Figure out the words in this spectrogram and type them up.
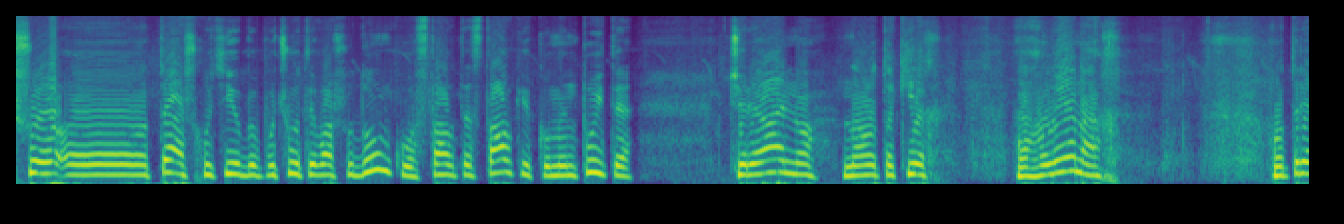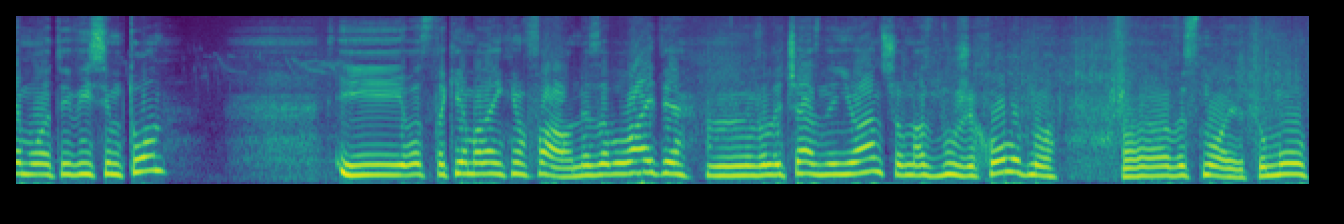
що е, теж хотів би почути вашу думку. Ставте ставки, коментуйте, чи реально на отаких глинах отримувати 8 тонн. І з таким маленьким фау. Не забувайте величезний нюанс, що в нас дуже холодно е, весною. Тому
